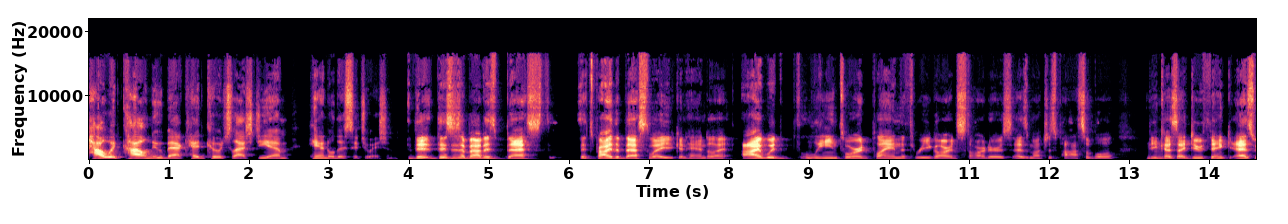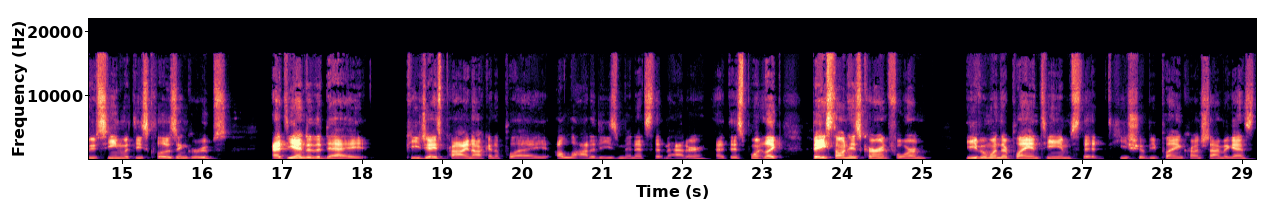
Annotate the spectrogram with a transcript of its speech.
how would Kyle Neubeck, head coach slash GM, handle this situation? This is about as best. It's probably the best way you can handle it. I would lean toward playing the three guard starters as much as possible mm-hmm. because I do think, as we've seen with these closing groups, at the end of the day, PJ's probably not going to play a lot of these minutes that matter at this point. Like based on his current form, even when they're playing teams that he should be playing crunch time against,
